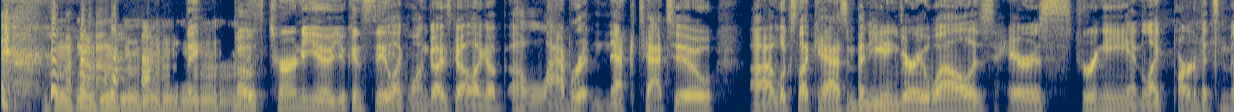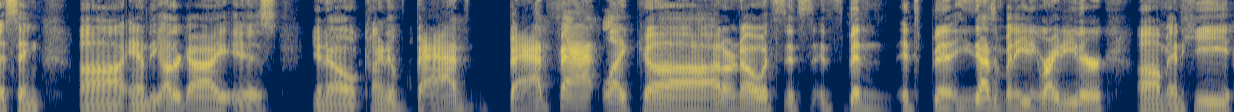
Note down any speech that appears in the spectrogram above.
They both turn to you. You can see like one guy's got like a elaborate neck tattoo. Uh, looks like he hasn't been eating very well. His hair is stringy and like part of it's missing. Uh, and the other guy is, you know, kind of bad, bad fat. Like uh, I don't know. It's it's it's been it's been he hasn't been eating right either. Um, and he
